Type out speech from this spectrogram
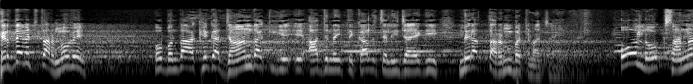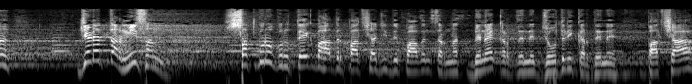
ਹਿਰਦੇ ਵਿੱਚ ਧਰਮ ਹੋਵੇ। ਉਹ ਬੰਦਾ ਆਖੇਗਾ, ਜਾਨ ਦਾ ਕੀ ਏ? ਇਹ ਅੱਜ ਨਹੀਂ ਤੇ ਕੱਲ ਚਲੀ ਜਾਏਗੀ। ਮੇਰਾ ਧਰਮ ਬਚਣਾ ਚਾਹੀਦਾ ਉਹ ਲੋਕ ਸਨ ਜਿਹੜੇ ਧਰਮੀ ਸਨ। ਸਤਿਗੁਰੂ ਗੁਰੂ ਤੇਗ ਬਹਾਦਰ ਪਾਤਸ਼ਾਹ ਜੀ ਦੇ ਪਾਵਨ ਚਰਨਾਂ 'ਚ ਬਿਨੈ ਕਰਦੇ ਨੇ ਜੋਦੜੀ ਕਰਦੇ ਨੇ। ਪਾਤਸ਼ਾਹ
